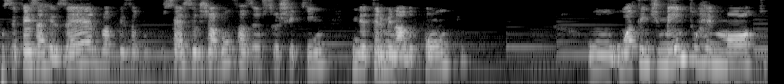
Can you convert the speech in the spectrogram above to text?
Você fez a reserva, fez o processo, eles já vão fazer o seu check-in em determinado ponto. O, o atendimento remoto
